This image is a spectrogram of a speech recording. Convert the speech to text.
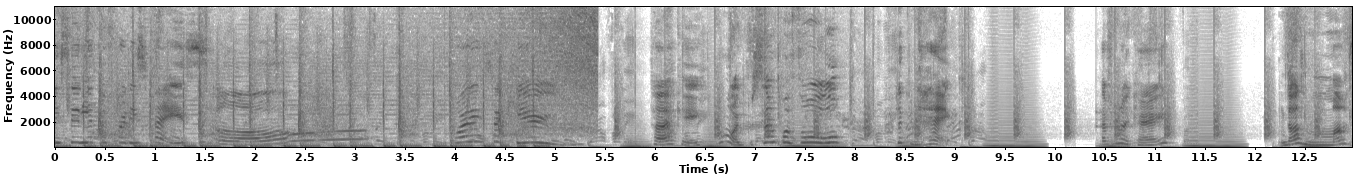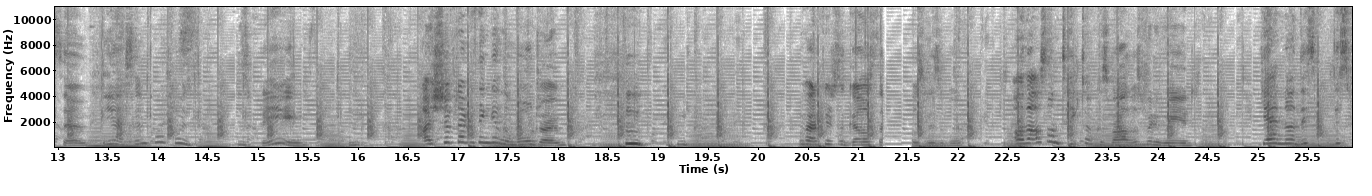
You see little Freddy's face? Aww. Why are they so cute? Turkey. Oh my god, 7.4! Flipping heck. Everyone okay? That's massive. Yeah, 7.4 is, is big. I shoved everything in the wardrobe. I've had pictures of girls that was visible. Oh, that was on TikTok as well. That was really weird. Yeah, no, this this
